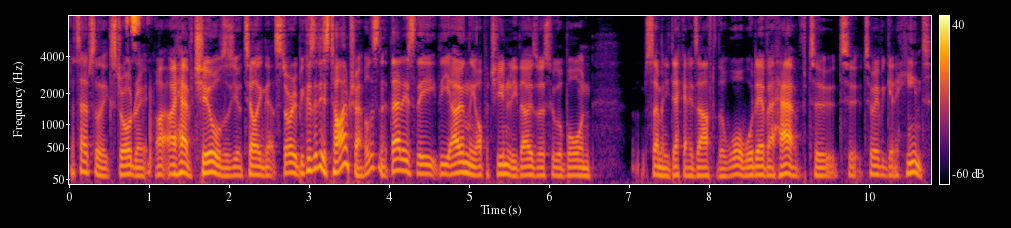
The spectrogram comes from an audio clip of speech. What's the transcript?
That's absolutely extraordinary. I, I have chills as you're telling that story because it is time travel, isn't it? That is the, the only opportunity those of us who were born so many decades after the war would ever have to, to, to even get a hint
